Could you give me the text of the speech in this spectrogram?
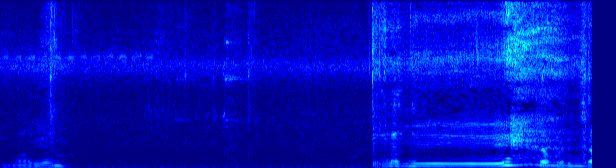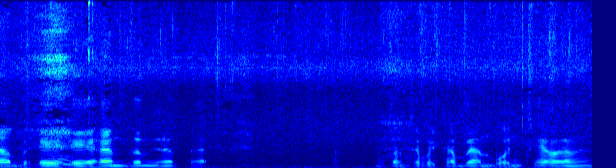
Lumayan. Cabai-cabean ternyata. Bukan cabai-cabean, boncel.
